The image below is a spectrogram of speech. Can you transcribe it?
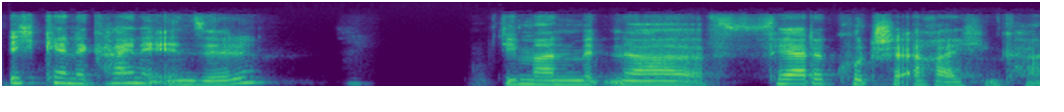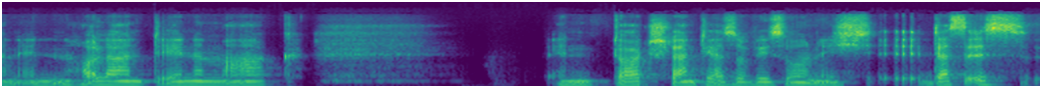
ich kenne keine Insel, die man mit einer Pferdekutsche erreichen kann. In Holland, Dänemark, in Deutschland ja sowieso nicht. Das ist,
